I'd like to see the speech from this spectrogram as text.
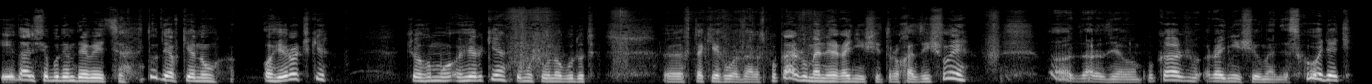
І далі будемо дивитися. Тут я вкинув огірочки. Чому огірки? Тому що воно будуть е, в таких от зараз покажу. У мене раніше трохи зійшли. От зараз я вам покажу. Раніше в мене сходять.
